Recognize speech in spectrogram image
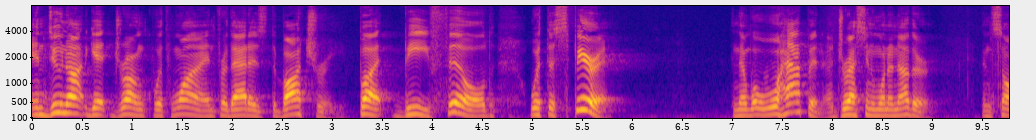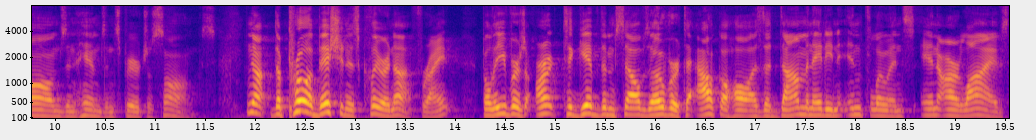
And do not get drunk with wine, for that is debauchery, but be filled with the Spirit. And then what will happen? Addressing one another in psalms and hymns and spiritual songs. Now, the prohibition is clear enough, right? Believers aren't to give themselves over to alcohol as a dominating influence in our lives,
